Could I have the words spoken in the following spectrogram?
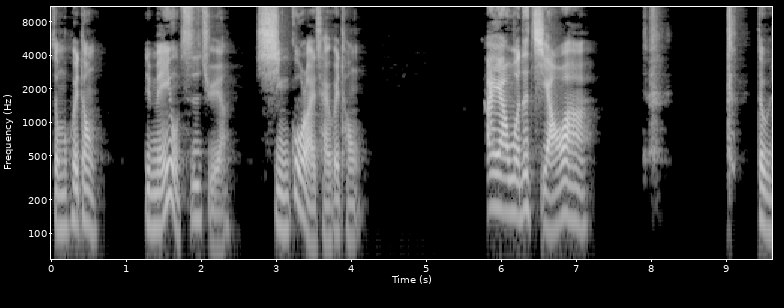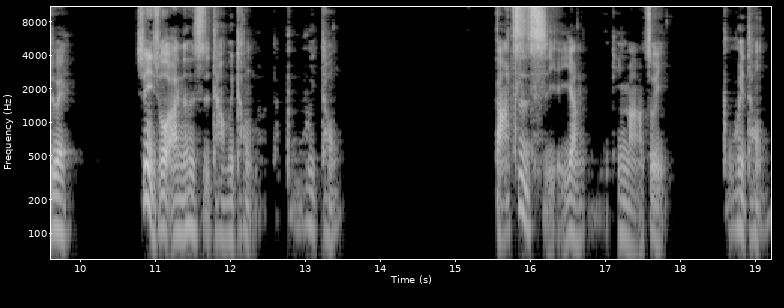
怎么会痛？你没有知觉啊，醒过来才会痛。哎呀，我的脚啊，对不对？所以你说安乐死他会痛吗？他不会痛。拔智齿也一样，给麻醉不会痛。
